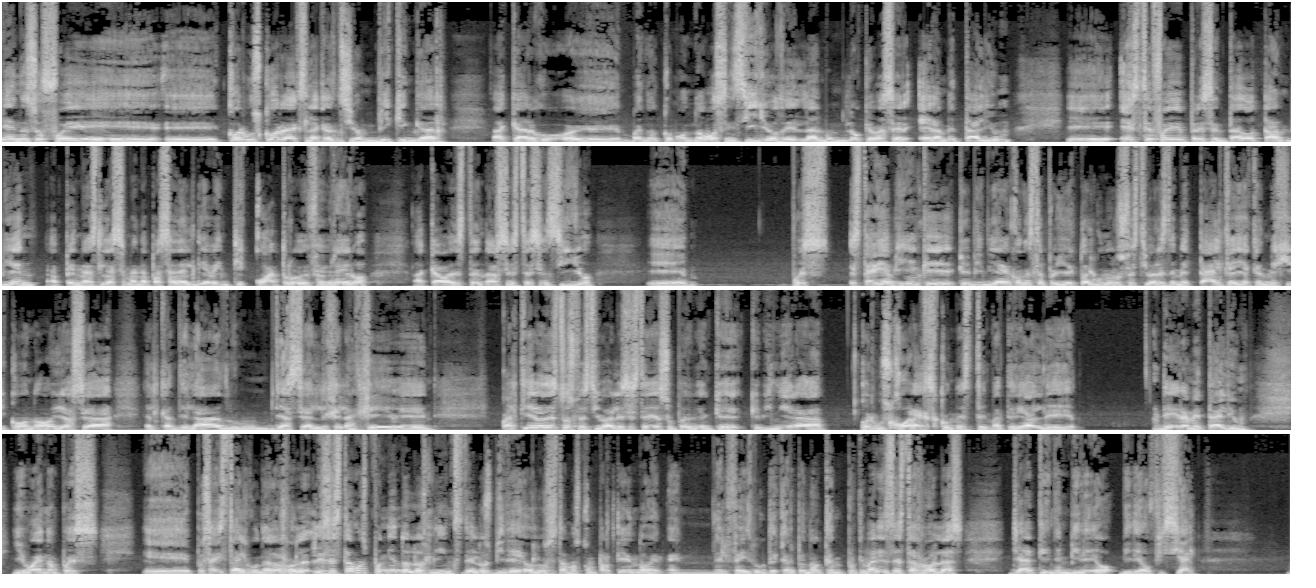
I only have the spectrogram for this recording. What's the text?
Bien, eso fue eh, Corvus Corax, la canción Vikingar, a cargo, eh, bueno, como nuevo sencillo del álbum, lo que va a ser Era Metallium. Eh, este fue presentado también apenas la semana pasada, el día 24 de febrero. Acaba de estrenarse este sencillo. pues estaría bien que, que, vinieran con este proyecto algunos de los festivales de metal que hay acá en México, ¿no? Ya sea el Candelabrum, ya sea el Hell and Heaven, cualquiera de estos festivales estaría súper bien que, que, viniera Corvus Corax con este material de, de Era Metallium. Y bueno, pues, eh, pues ahí está alguna de las rolas. Les estamos poniendo los links de los videos, los estamos compartiendo en, en el Facebook de Carpe Noctem, porque varias de estas rolas ya tienen video, video oficial.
